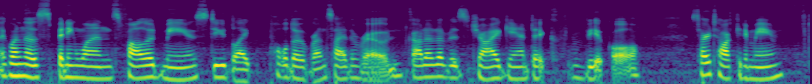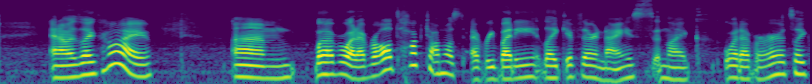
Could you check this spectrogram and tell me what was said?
like one of those spinning ones, followed me. This dude like pulled over on side of the road, got out of his gigantic vehicle, started talking to me. And I was like, hi. Um, whatever, whatever. I'll talk to almost everybody, like if they're nice and like whatever. It's like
